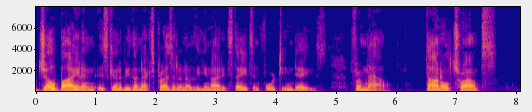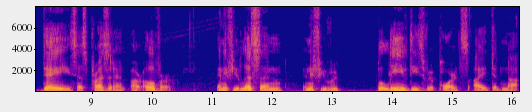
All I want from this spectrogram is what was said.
Joe Biden is going to be the next president of the United States in 14 days from now. Donald Trump's days as president are over. And if you listen and if you re- believe these reports, I did not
